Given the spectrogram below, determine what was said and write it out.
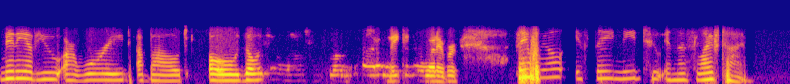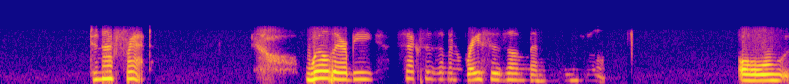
many of you are worried about, oh, those who are not awakened or whatever. They will if they need to in this lifetime. Do not fret. Will there be sexism and racism and oh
